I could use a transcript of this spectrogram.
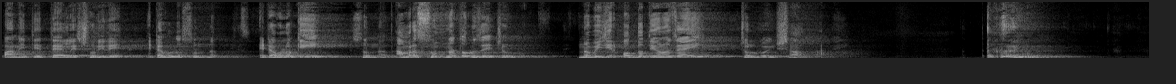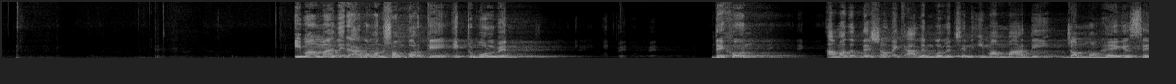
পানিতে, তেলে, শরীরে, এটা হলো সুন্নত। এটা হলো কি? সুন্নত। আমরা সুন্নত অনুযায়ী চলবো। নবীজির পদ্ধতি অনুযায়ী চলবো ইনশাআল্লাহ। ইমাম মাহাদির আগমন সম্পর্কে একটু বলবেন। দেখুন, আমাদের দেশে অনেক আলেম বলেছেন, ইমাম মাহাদি জন্ম হয়ে গেছে,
